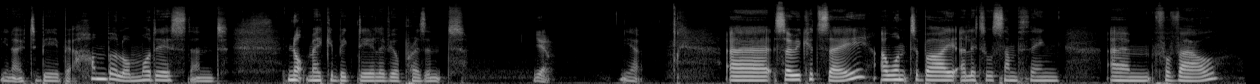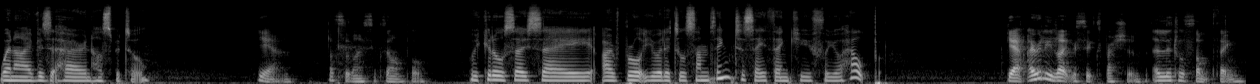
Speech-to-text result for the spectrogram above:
you know, to be a bit humble or modest and not make a big deal of your present. Yeah. Yeah. Uh, so we could say, I want to buy a little something um, for Val when I visit her in hospital. Yeah, that's a nice example. We could also say, I've brought you a little something to say thank you for your help. Yeah, I really like this expression. A little something.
